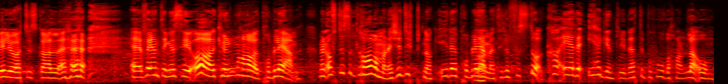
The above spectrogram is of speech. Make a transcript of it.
Vil jo at du skal eh, For én ting å si å, kunden har et problem, men ofte så graver man ikke dypt nok i det problemet til å forstå hva er det egentlig dette behovet handler om.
